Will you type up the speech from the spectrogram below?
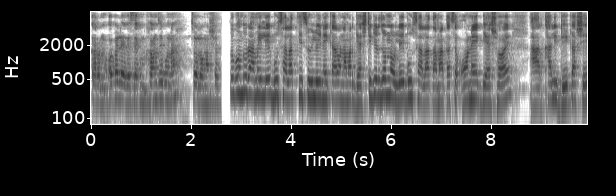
কারণ অবেলা হয়ে গেছে, এখন খাওয়া যাব না। চলো আমার সাথে। তো বন্ধুরা, আমি লেবু সালাদ কিছুই লই নেই, কারণ আমার গ্যাস্ট্রিকের জন্য লেবু সালাদ আমার কাছে অনেক গ্যাস হয় আর খালি ডেক আসে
